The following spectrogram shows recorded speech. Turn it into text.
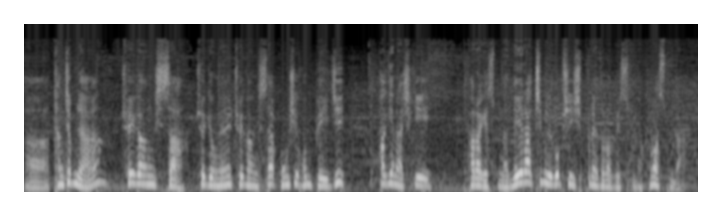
어, 당첨자 최강시사 최경령의 최강시사 공식 홈페이지 확인하시기 바라겠습니다. 내일 아침 7시 20분에 돌아오겠습니다. 고맙습니다.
